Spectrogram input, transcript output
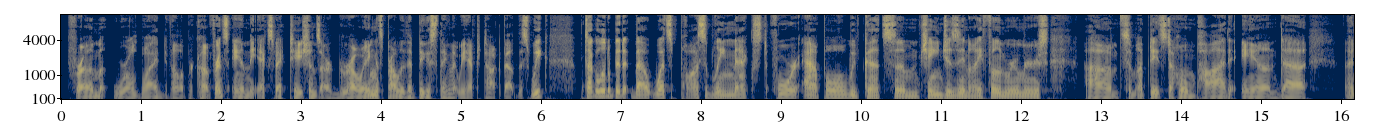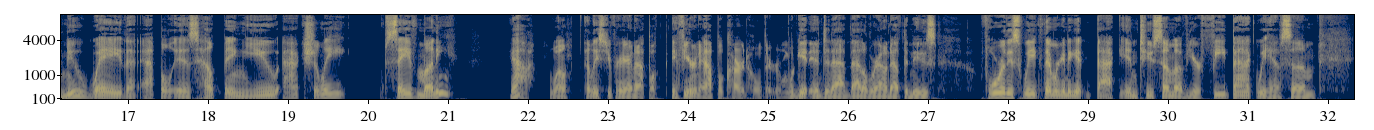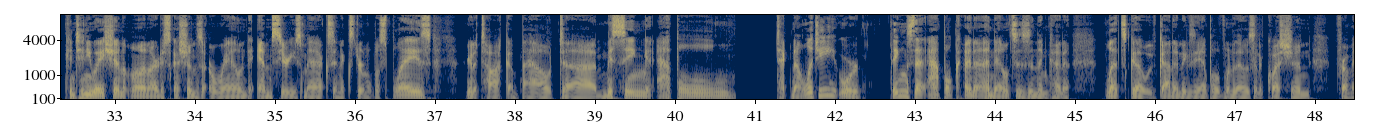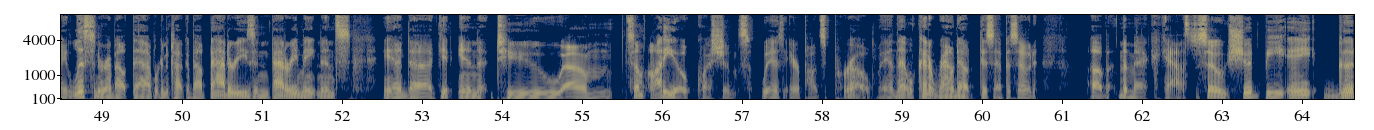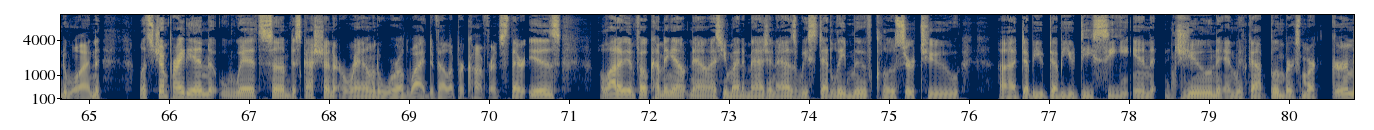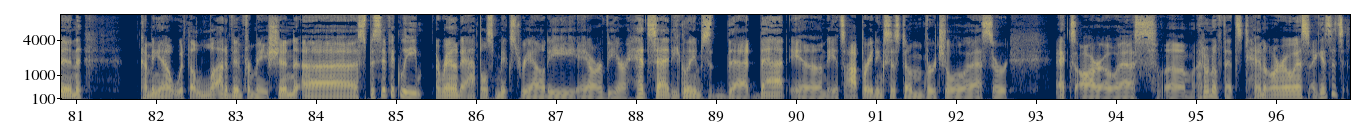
from Worldwide Developer Conference, and the expectations are growing. It's probably the biggest thing that we have to talk about this week. We'll talk a little bit about what's possibly next for Apple. We've got some changes in iPhone rumors, um, some updates to HomePod, and uh, a new way that Apple is helping you actually save money. Yeah, well, at least if you're an Apple if you're an Apple card holder, and we'll get into that. That'll round out the news for this week. Then we're going to get back into some of your feedback. We have some continuation on our discussions around M Series Macs and external displays. We're going to talk about uh, missing Apple technology or things that Apple kind of announces and then kind of lets go. We've got an example of one of those and a question from a listener about that. We're going to talk about batteries and battery maintenance and uh, get into um, some audio questions with AirPods Pro. And that will kind of round out this episode of the MacCast. So, should be a good one. Let's jump right in with some discussion around Worldwide Developer Conference. There is a lot of info coming out now, as you might imagine, as we steadily move closer to uh, WWDC in June. And we've got Bloomberg's Mark Gurman coming out with a lot of information, uh, specifically around Apple's mixed reality AR VR headset. He claims that that and its operating system, Virtual OS or XR um, I don't know if that's 10R OS. I guess it's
